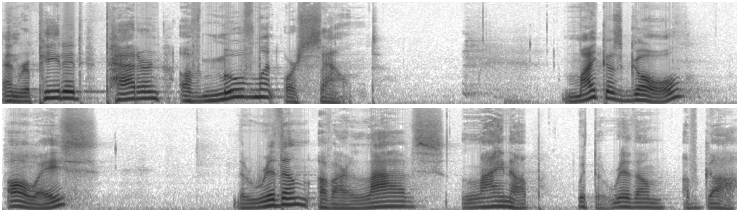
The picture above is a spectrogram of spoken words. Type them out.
and repeated pattern of movement or sound. Micah's goal, always, the rhythm of our lives line up with the rhythm of God.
